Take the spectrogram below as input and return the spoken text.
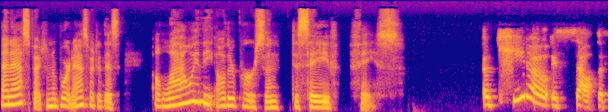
an aspect, an important aspect of this, allowing the other person to save face. Aikido itself, the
